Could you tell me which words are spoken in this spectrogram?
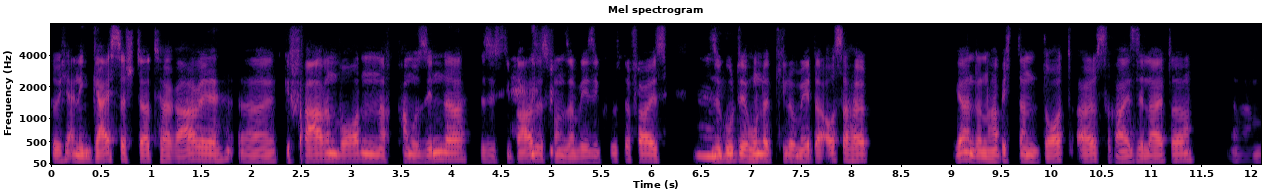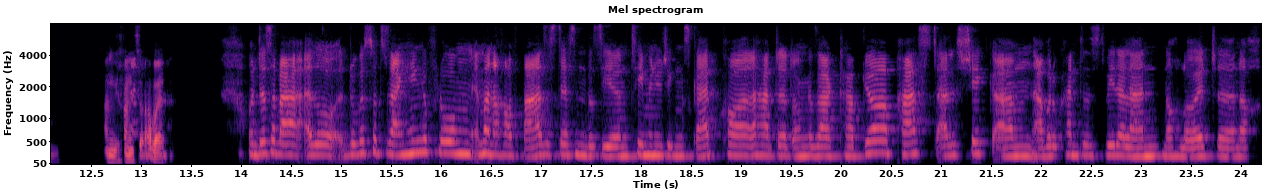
durch eine Geisterstadt Harare äh, gefahren worden nach Pamusinda. Das ist die Basis von Zambesi Cruise Safaris, mhm. so gute 100 Kilometer außerhalb. Ja, und dann habe ich dann dort als Reiseleiter ähm, angefangen zu arbeiten. Und das aber, also du bist sozusagen hingeflogen, immer noch auf Basis dessen, dass ihr einen zehnminütigen Skype-Call hattet und gesagt habt, ja, passt, alles schick, ähm, aber du kanntest weder Land noch Leute, noch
